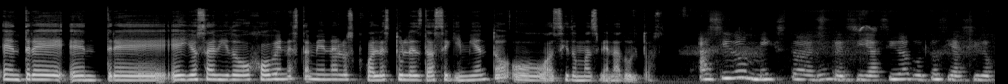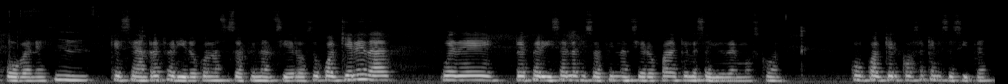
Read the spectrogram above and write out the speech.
Entre, entre ellos ha habido jóvenes también a los cuales tú les das seguimiento o ha sido más bien adultos? Ha sido mixto, este, sí, ha sido adultos y ha sido jóvenes mm. que se han referido con el asesor financiero. O cualquier edad puede referirse al asesor financiero para que les ayudemos con, con cualquier cosa que necesiten.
